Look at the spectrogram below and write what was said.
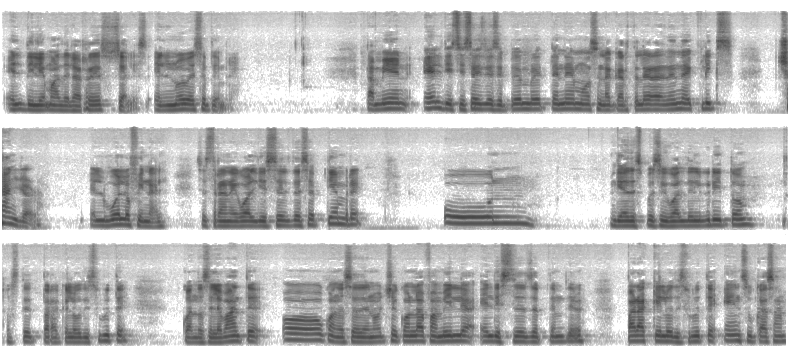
el dilema de las redes sociales, el 9 de septiembre. También el 16 de septiembre tenemos en la cartelera de Netflix Changer, el vuelo final. Se estrena igual el 16 de septiembre. Un día después igual del grito, a usted para que lo disfrute cuando se levante o cuando sea de noche con la familia el 16 de septiembre para que lo disfrute en su casa.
